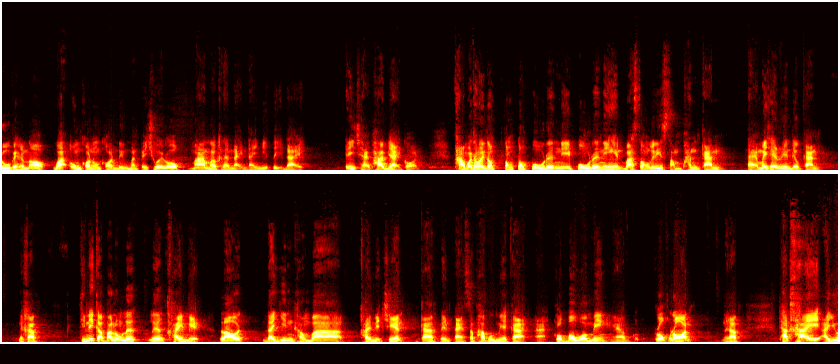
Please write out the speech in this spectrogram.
ดูไปข้างนอกว่าองค์กรองค์กรหนึ่งมันไปช่วยโลกมากน้อยขนาดไหนในมิติใดอันนี้ฉายภาพใหญ่ก่อน ถามว่าทำไมต้องต้องต้องปูเรื่องนี้ ปูเรื่องนี้เห็นว่าสองเรื่องนี้สัมพันธ์กัน แต่ไม่ใช่เรื่องเดียวกันนะครับ ทีนี้กลับมาลงเรื่องเรื่อง climate เราได้ยินคำว่า climate change การเปลี่ยนแปลงสภาพภูมิอากาศอะ global warming นะครับโลกร้อนนะครับ ถ้าใครอายุ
